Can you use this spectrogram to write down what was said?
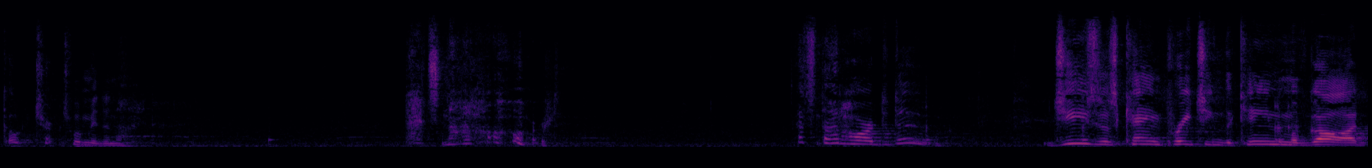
go to church with me tonight. That's not hard. That's not hard to do. Jesus came preaching the kingdom of God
